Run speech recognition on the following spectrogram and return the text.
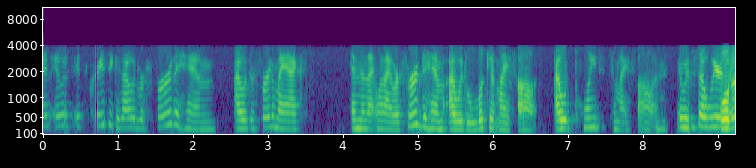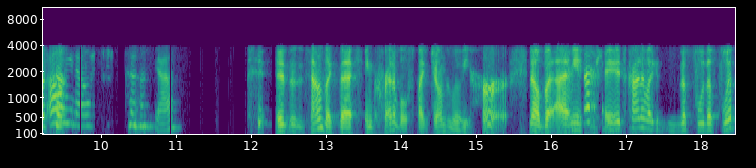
and it was it's crazy because I would refer to him, I would refer to my ex, and then I, when I referred to him, I would look at my phone. I would point to my phone. It was so weird. Well, like, that's oh, kind- you know, yeah. it, it sounds like the incredible Spike Jonze movie Her. No, but I mean it's kind of like the the flip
